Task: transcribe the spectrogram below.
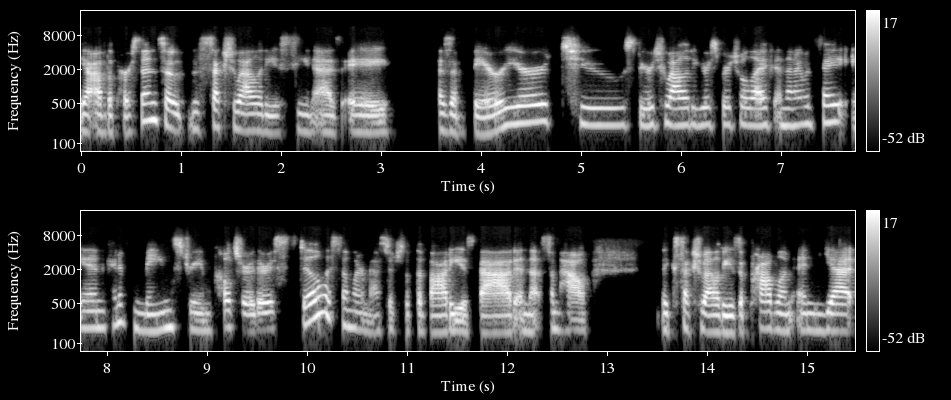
yeah, of the person. So the sexuality is seen as a as a barrier to spirituality or spiritual life. And then I would say in kind of mainstream culture, there is still a similar message that the body is bad and that somehow like sexuality is a problem. And yet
